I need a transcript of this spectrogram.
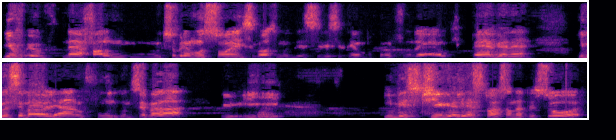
E eu, eu né, falo muito sobre emoções, gosto muito desse, desse porque no fundo é, é, o que pega, né? E você vai olhar no fundo, quando você vai lá e, e, e investiga ali a situação da pessoa,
